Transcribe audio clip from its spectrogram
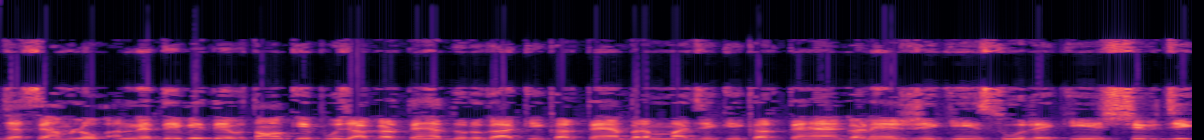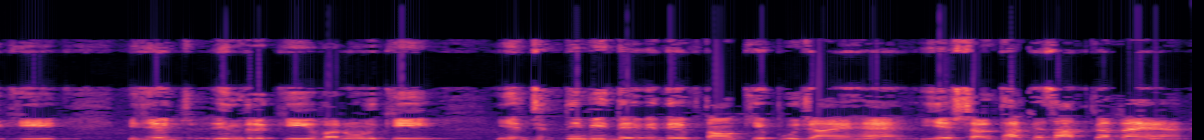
जैसे हम लोग अन्य देवी देवताओं की पूजा करते हैं, दुर्गा की करते हैं, ब्रह्मा जी की करते हैं, गणेश जी की, सूर्य की, शिव जी की, ये इंद्र की, वरुण की, ये जितनी भी देवी देवताओं की पूजाएँ हैं, ये श्रद्धा के साथ कर रहे हैं।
